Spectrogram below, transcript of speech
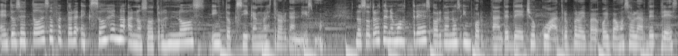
Entonces todos esos factores exógenos a nosotros nos intoxican nuestro organismo. Nosotros tenemos tres órganos importantes, de hecho cuatro, pero hoy, hoy vamos a hablar de tres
